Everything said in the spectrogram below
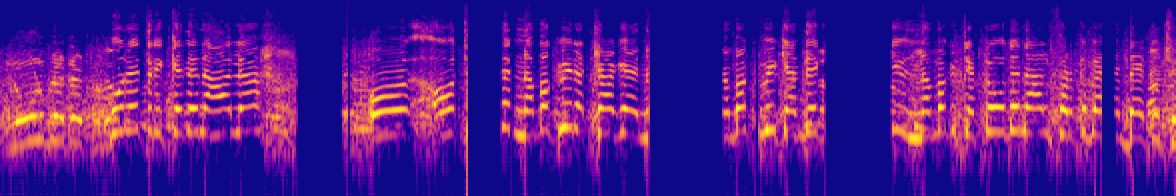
ਪੂਰੇ ਤਰੀਕੇ ਦੇ ਨਾਲ ਉਹ ਉੱਥੇ ਨਮਕ ਵੀ ਰੱਖਿਆ ਗਿਆ। ਨਮਕ ਵੀ ਕਹਿੰਦੇ ਨਮਕ ਚੱਟੋ ਉਹਦੇ ਨਾਲ ਫ਼ਰਕ ਪੈਂਦਾ ਕੁਝ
